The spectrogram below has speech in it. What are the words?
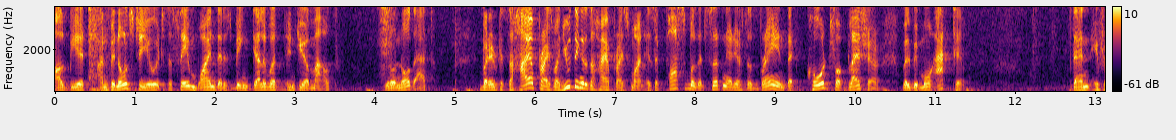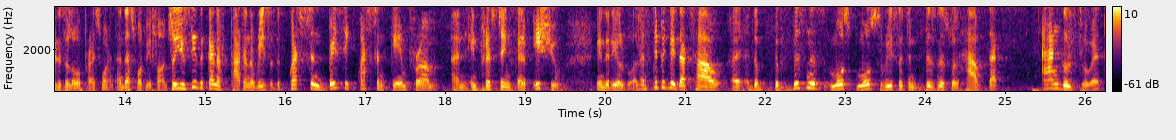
albeit unbeknownst to you, it is the same wine that is being delivered into your mouth? You don't know that. But if it's a higher priced wine, you think it is a higher priced wine, is it possible that certain areas of the brain that code for pleasure will be more active? Than if it is a lower price wine. And that's what we found. So you see the kind of pattern of research. The question, basic question came from an interesting kind of issue in the real world. And typically that's how uh, the, the business, most, most research in business will have that angle to it.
